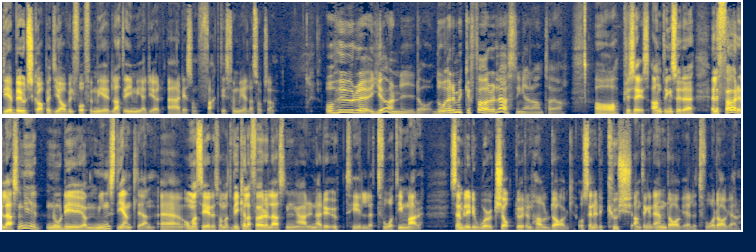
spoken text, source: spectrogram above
det budskapet jag vill få förmedlat i medier är det som faktiskt förmedlas också. Och hur eh, gör ni då? Då är det mycket föreläsningar antar jag? Ja, precis. Antingen så är det, eller föreläsning är nog det jag gör minst egentligen. Eh, om man ser det som att vi kallar föreläsningar när det är upp till två timmar. Sen blir det workshop, då är det en halv dag. Och sen är det kurs, antingen en dag eller två dagar.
